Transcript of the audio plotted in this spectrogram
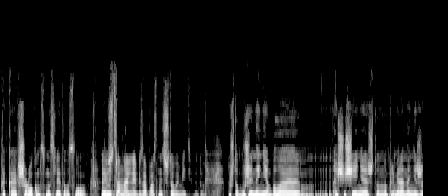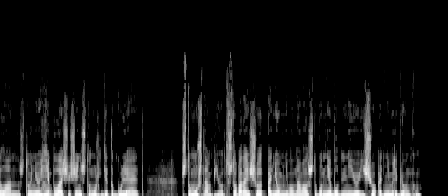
такая в широком смысле этого слова. А эмоциональная есть, безопасность, что вы имеете в виду? Ну, чтобы у жены не было ощущения, что, например, она нежеланна, что у нее не было ощущения, что муж где-то гуляет что муж там пьет, чтобы она еще о нем не волновалась, чтобы он не был для нее еще одним ребенком.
